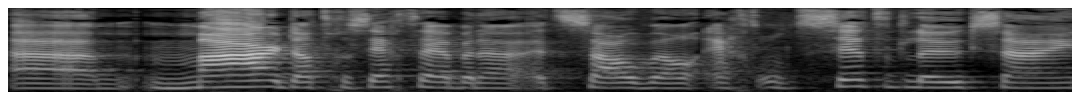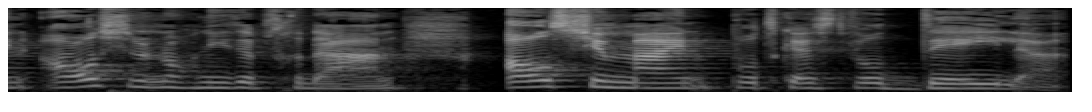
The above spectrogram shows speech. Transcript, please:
Um, maar dat gezegd hebben, het zou wel echt ontzettend leuk zijn als je het nog niet hebt gedaan. Als je mijn podcast wilt delen.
